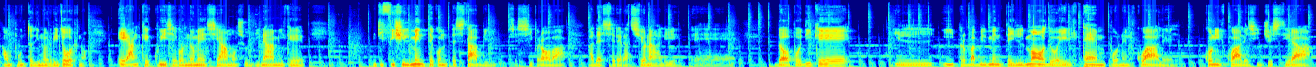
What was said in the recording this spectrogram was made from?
a un punto di non ritorno e anche qui secondo me siamo su dinamiche difficilmente contestabili se si prova ad essere razionali. E dopodiché il, i, probabilmente il modo e il tempo quale con il quale si gestirà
